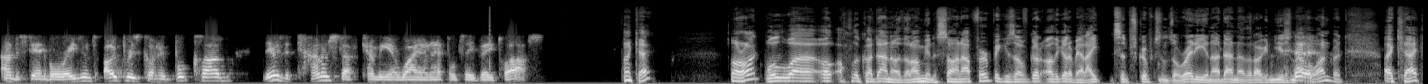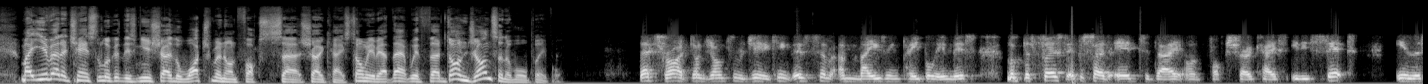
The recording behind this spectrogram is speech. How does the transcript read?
understandable reasons. Oprah's got her book club. There's a ton of stuff coming our way on Apple TV Plus. Okay. All right. Well, uh, oh, look, I don't know that I'm going to sign up for it because I've got I've got about eight subscriptions already, and I don't know that I can use another one. But okay, mate, you've had a chance to look at this new show, The Watchmen, on Fox uh, Showcase. Tell me about that with uh, Don Johnson of all people. That's right, Don Johnson, Regina King. There's some amazing people in this. Look, the first episode aired today on Fox Showcase. It is set in the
